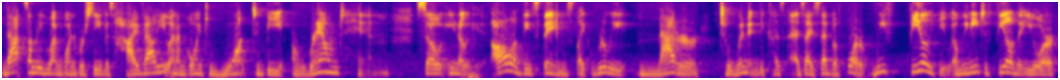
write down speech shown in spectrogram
that's somebody who I'm going to perceive as high value and I'm going to want to be around him. So, you know, all of these things like really matter to women because as I said before, we feel you and we need to feel that you're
